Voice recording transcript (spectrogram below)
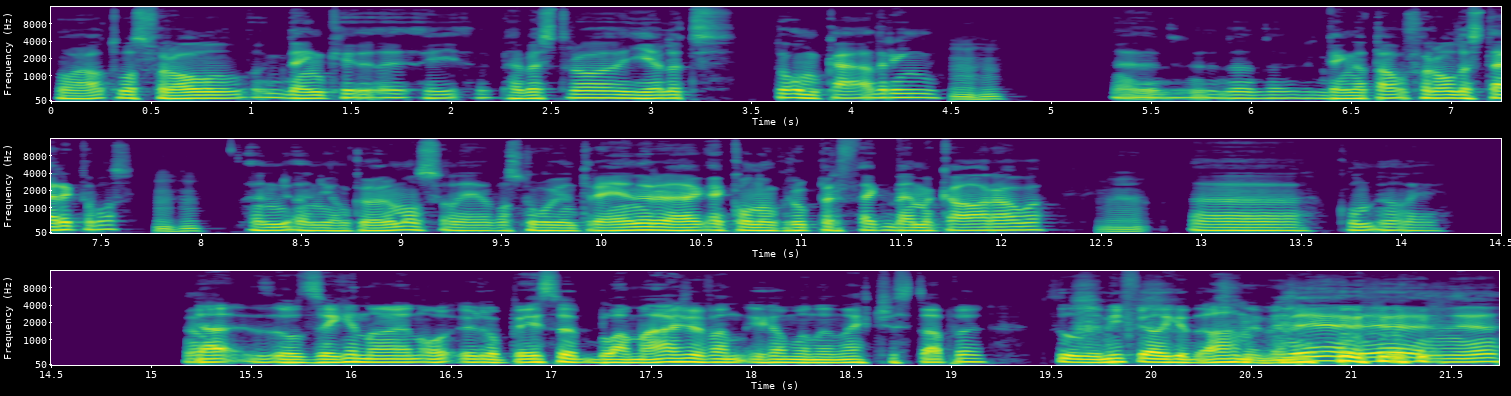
maar ja, het was vooral, ik denk, eh, bij Westerlo heel het, de omkadering. Mhm, hè, de- de- de- ik denk dat dat vooral de sterkte was. mhm, En, en Jan Keulemans, allee, hij was een goede trainer. Hij, hij kon een groep perfect bij elkaar houden. ja. Eh, kon, allee, Ja, zo zeggen na een Europese blamage van ga maar een nachtje stappen, zul je niet veel gedaan hebben. nee, nee, nee,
